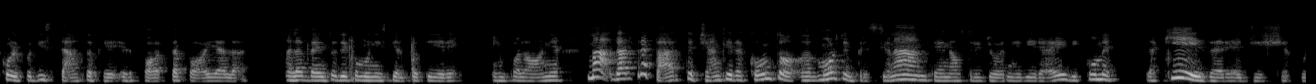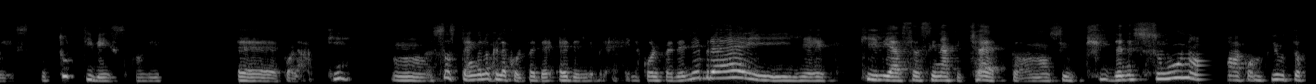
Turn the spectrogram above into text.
colpo di Stato che porta poi all'avvento dei comunisti al potere in Polonia, ma d'altra parte c'è anche il racconto eh, molto impressionante ai nostri giorni, direi, di come la Chiesa reagisce a questo. Tutti i vescovi eh, polacchi mh, mm, sostengono che la colpa è, de è, degli ebrei. La colpa è degli ebrei, gli, chi li ha assassinati, certo, non si uccide nessuno, ha compiuto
